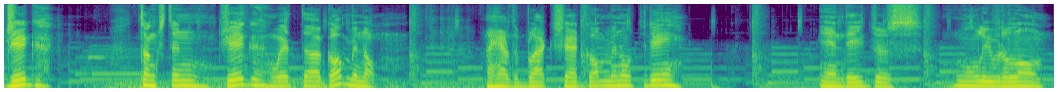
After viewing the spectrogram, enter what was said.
jig, tungsten jig with uh, gulp minnow. I have the black shad gulp minnow today, and they just won't leave it alone.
